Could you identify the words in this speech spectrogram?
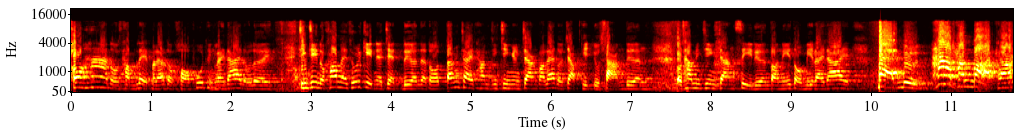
ข้อ 5 ตัวทำเร็จมาแล้วตัวขอพูดถึงรายได้ตัวเลย จริงๆตัวเข้ามาในธุรกิจเนี่ยเเดือน แต่ตัวตั้งใจทำจริงๆจังๆตอนแรกตัวจับผิดอยู่ 3 เดือนตัวทำจริงๆจัง4เดือนตอนนี้ตัวมีรายได้ 85,000 บาทครับ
